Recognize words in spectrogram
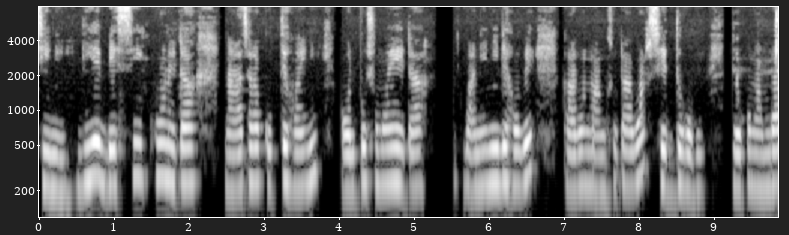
চিনি। দিয়ে বেশিক্ষণ এটা নাড়াচাড়া করতে হয়নি। অল্প সময়ে এটা বানিয়ে নিলে হবে, কারণ মাংসটা আবার সেদ্ধ হবে। যখন আমরা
